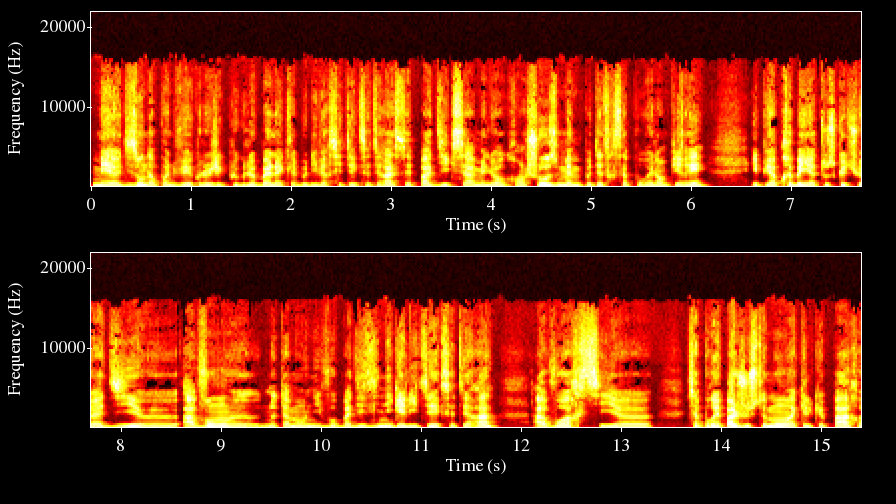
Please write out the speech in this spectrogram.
Mais disons d'un point de vue écologique plus global avec la biodiversité, etc. C'est pas dit que ça améliore grand chose, même peut-être ça pourrait l'empirer. Et puis après, bah, il y a tout ce que tu as dit avant, notamment au niveau bah, des inégalités, etc. À voir si ça pourrait pas justement à quelque part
